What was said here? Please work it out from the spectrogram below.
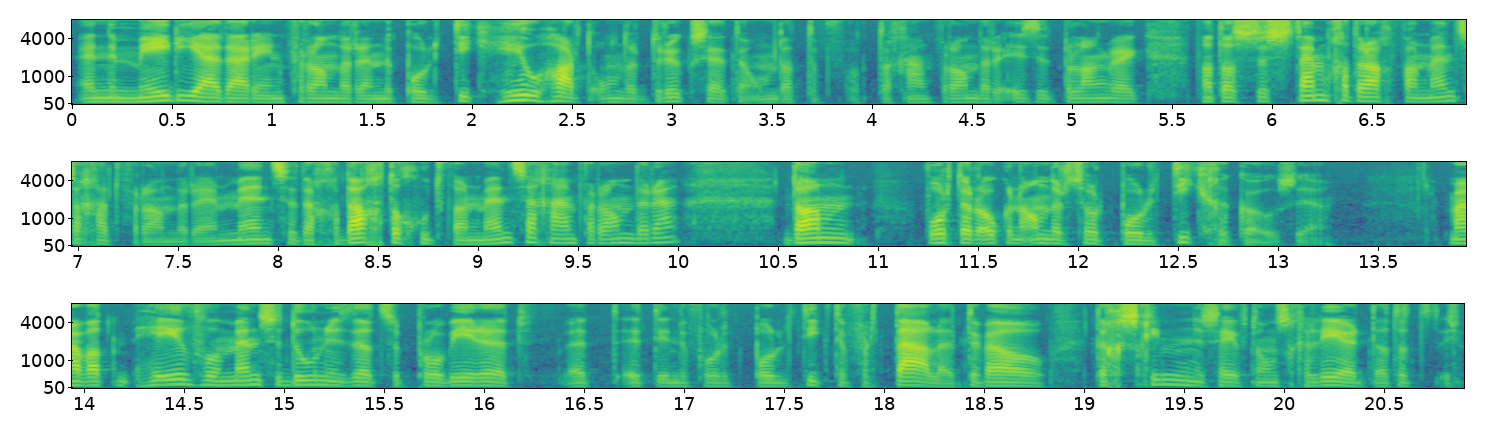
en de media daarin veranderen en de politiek heel hard onder druk zetten om dat te, gaan veranderen, is het belangrijk. Want als de stemgedrag van mensen gaat veranderen en mensen de gedachtegoed van mensen gaan veranderen, dan wordt er ook een ander soort politiek gekozen. Maar wat heel veel mensen doen, is dat ze proberen het, het, het in de, voor het politiek te vertalen. Terwijl de geschiedenis heeft ons geleerd dat het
